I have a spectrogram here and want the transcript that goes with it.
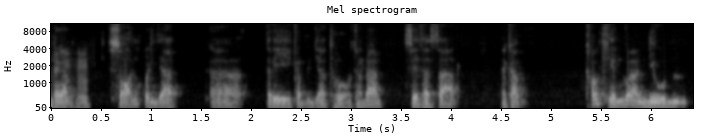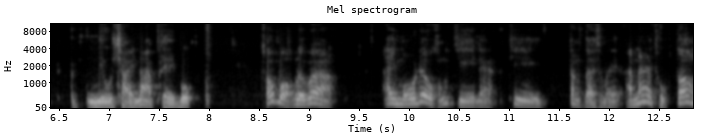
นะครับอือฮึสอนปริญญาเอ่อตรีกับปริญญาโททางด้านเศรษฐศาสตร์นะครับเขาเขียนว่า New New China Playbook เขาบอกเลยว่าไอ้โมเดลของจีนเนี่ยที่ตั้งแต่สมัยอันนั้นถูกต้อง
